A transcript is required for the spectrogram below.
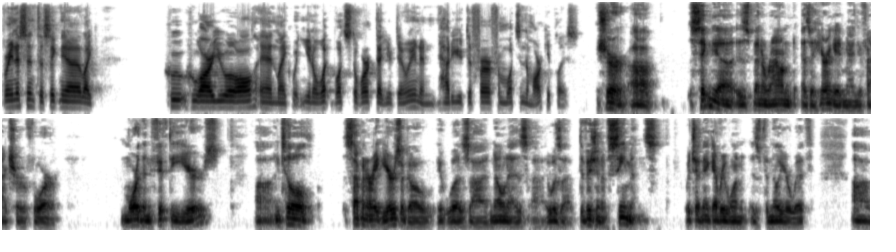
bring us into Signia, like who who are you all, and like what you know what what's the work that you're doing, and how do you differ from what's in the marketplace? Sure. Uh, Signia has been around as a hearing aid manufacturer for more than 50 years. Uh, until seven or eight years ago, it was uh, known as uh, it was a division of Siemens, which I think everyone is familiar with. Uh,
